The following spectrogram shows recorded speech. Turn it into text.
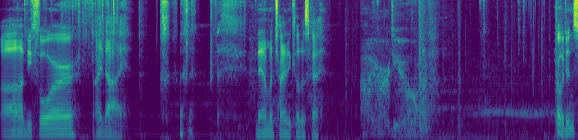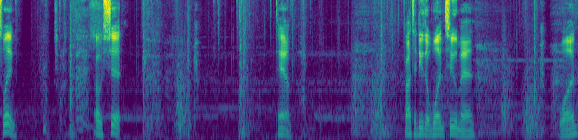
Uh, before I die. now I'm gonna try and kill this guy. I heard you. Oh, it didn't swing. Oh shit. Damn. About to do the one two, man. One.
